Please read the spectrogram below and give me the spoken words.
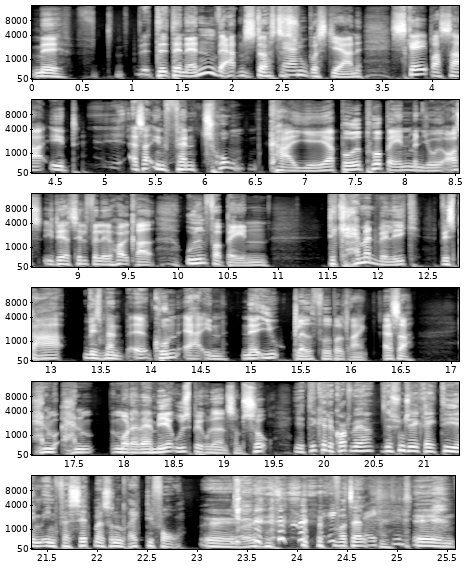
med den anden verdens største Ja. superstjerne, skaber sig et altså en fantomkarriere, både på banen, men jo også i det her tilfælde i høj grad uden for banen. Det kan man vel ikke, hvis bare hvis man øh, kun er en naiv, glad fodbolddreng. Altså, han, han må da være mere udspekuleret end som så. Ja, det kan det godt være. Det synes jeg ikke rigtig en facet, man sådan rigtig får øh, fortalt. rigtigt. Øh,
